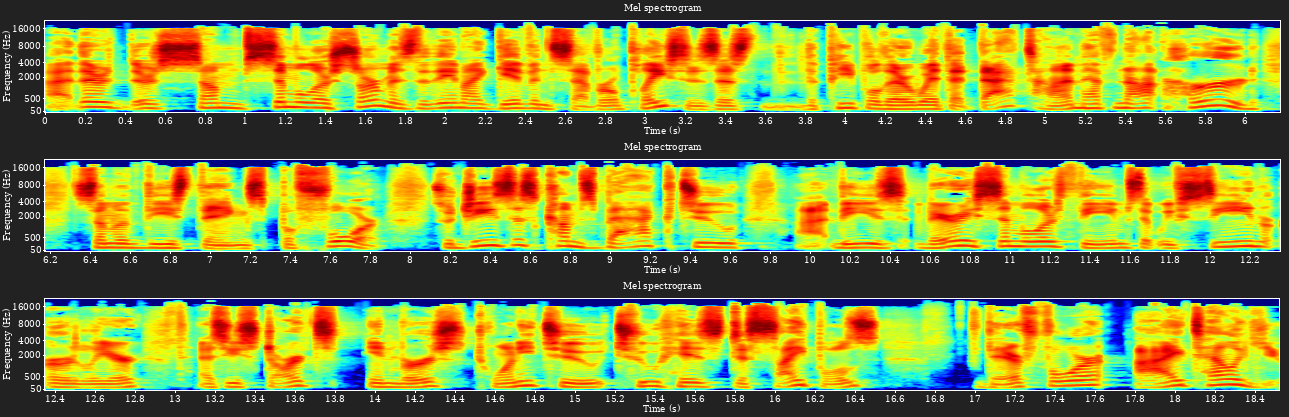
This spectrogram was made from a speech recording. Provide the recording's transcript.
uh, there, there's some similar sermons that they might give in several places as the people they're with at that time have not heard some of these things before. So Jesus comes back to uh, these very similar themes that we've seen earlier as he starts in verse 22 to his disciples. Therefore, I tell you,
